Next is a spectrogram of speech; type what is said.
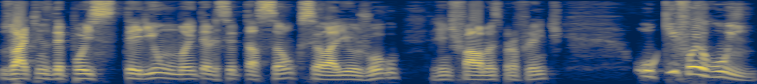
Os Vikings depois teriam uma interceptação que selaria o jogo, a gente fala mais para frente. O que foi ruim?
